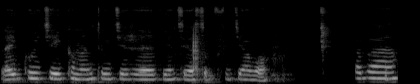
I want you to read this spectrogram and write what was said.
Lajkujcie i komentujcie, że więcej osób widziało. Pa, pa!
